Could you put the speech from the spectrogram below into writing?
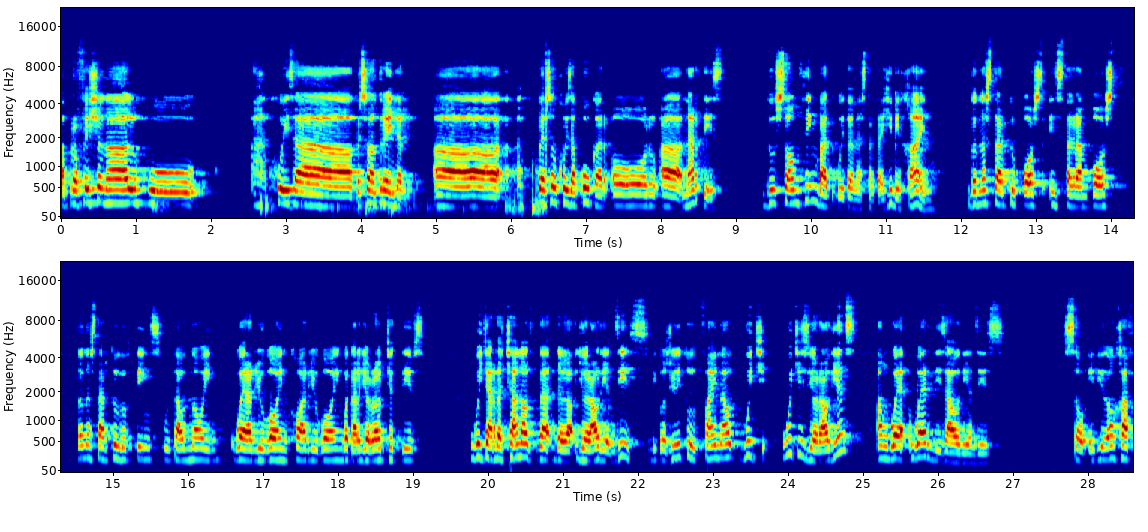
a professional who, uh, who is a personal trainer, uh, a person who is a cooker, or uh, an artist, do something but with a strategy behind. Don't start to post Instagram posts. Don't start to do things without knowing where are you going, how are you going, what are your objectives which are the channels that the, your audience is, because you need to find out which which is your audience and where where this audience is. So if you don't have,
